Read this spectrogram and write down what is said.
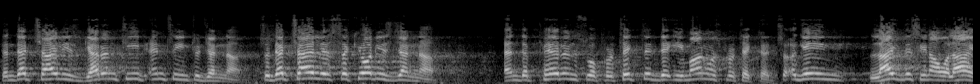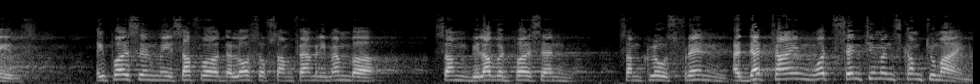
then that child is guaranteed entry into Jannah. So that child has secured his Jannah. And the parents were protected, the iman was protected. So again, like this in our lives, a person may suffer the loss of some family member, some beloved person, some close friend. At that time, what sentiments come to mind?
